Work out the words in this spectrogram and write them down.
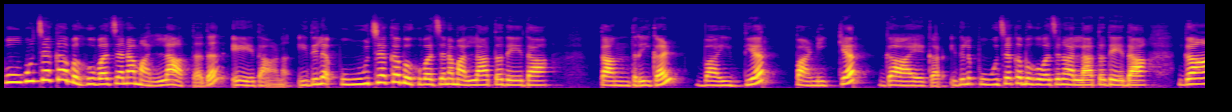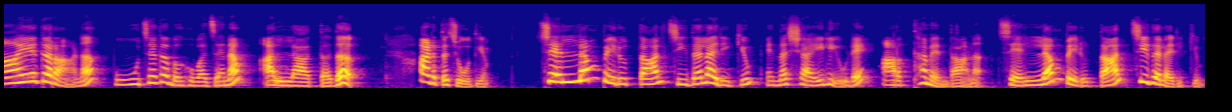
പൂജക ബഹുവചനമല്ലാത്തത് ഏതാണ്? ഇതിൽ പൂജക ബഹുവചനമല്ലാത്തത് ഏതാ? തന്ത്രികൾ വൈദ്യർ പണിക്കർ ഗായകർ. ഇതിൽ പൂജക ബഹുവചനം അല്ലാത്തത് ഏതാ? ഗായകറാണ് പൂജക ബഹുവചനം അല്ലാത്തത്. അടുത്ത ചോദ്യം. ചെല്ലം പെരുത്താൽ ചിതലരിക്കും എന്ന ശൈലിയുടെ അർത്ഥം എന്താണ് ചെല്ലം പെരുത്താൽ ചിതലരിക്കും.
